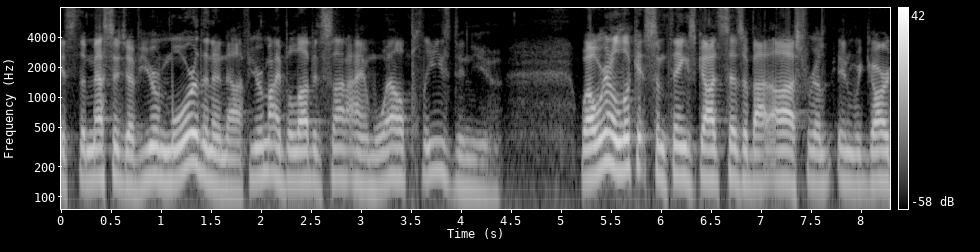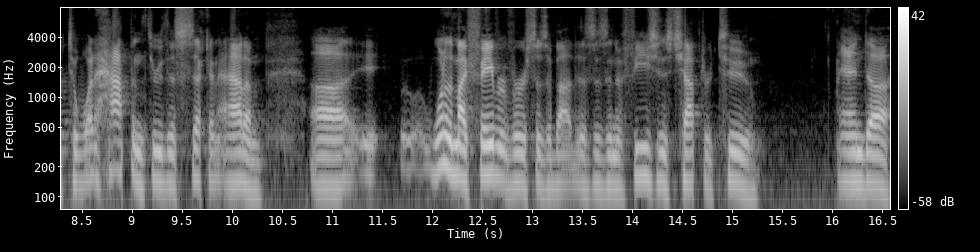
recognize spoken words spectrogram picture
It's the message of you're more than enough. You're my beloved Son. I am well pleased in you. Well, we're going to look at some things God says about us in regard to what happened through this second Adam. Uh, it, one of my favorite verses about this is in Ephesians chapter 2. And uh,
